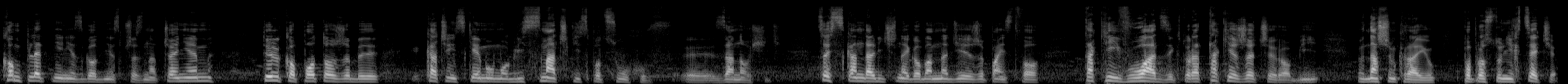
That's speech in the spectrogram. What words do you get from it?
kompletnie niezgodnie z przeznaczeniem, tylko po to, żeby Kaczyńskiemu mogli smaczki z podsłuchów y, zanosić. Coś skandalicznego. Mam nadzieję, że Państwo takiej władzy, która takie rzeczy robi w naszym kraju, po prostu nie chcecie.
